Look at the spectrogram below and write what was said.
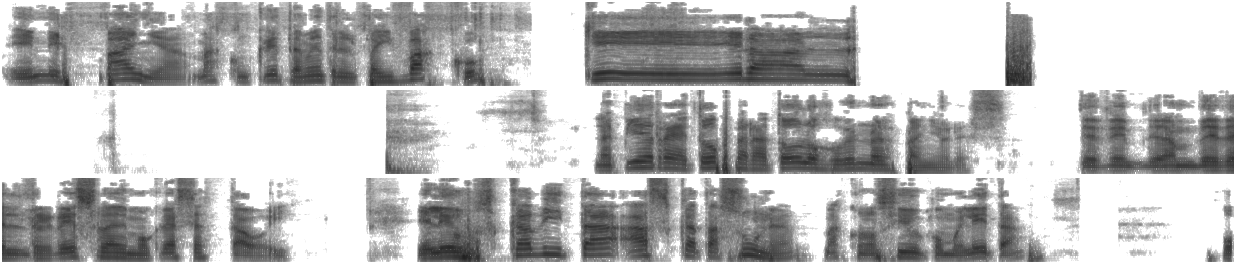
en España, más concretamente en el País Vasco, que era el- la piedra de todos para todos los gobiernos españoles, desde, desde el regreso a la democracia hasta hoy. El Euskadita Azkatasuna, más conocido como el ETA, o,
